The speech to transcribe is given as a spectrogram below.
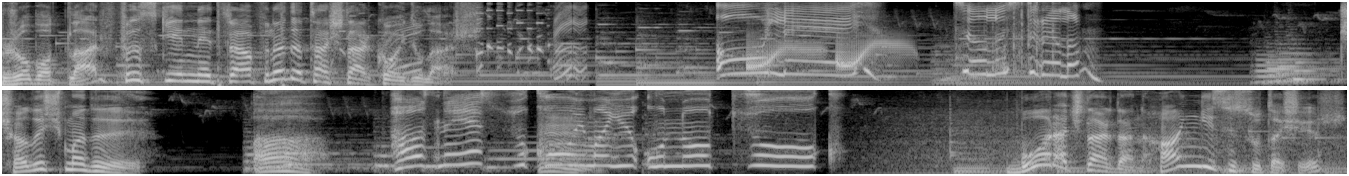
Robotlar fıskiyenin etrafına da taşlar koydular. Çalışmadı. Aa, Hazneye su koymayı unuttuk. bu araçlardan hangisi su taşır?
